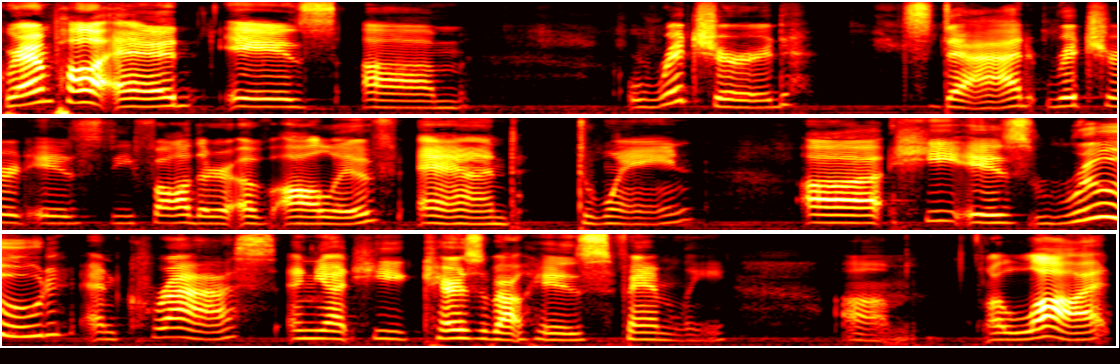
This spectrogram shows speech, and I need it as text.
Grandpa Ed is um, Richard's dad. Richard is the father of Olive and Dwayne. Uh, he is rude and crass, and yet he cares about his family um, a lot,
